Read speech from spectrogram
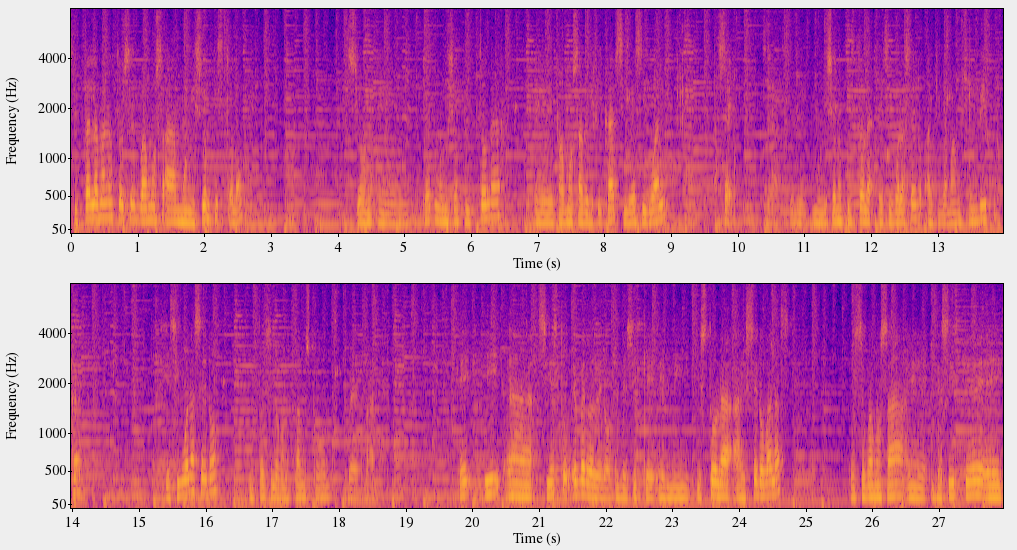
Si está en la mano entonces vamos a munición pistola. Munición, eh, munición pistola. Eh, vamos a verificar si es igual a 0 municiones pistola es igual a 0, aquí llamamos un bifurcar, que es igual a 0, entonces lo conectamos con verdadero. Y ah, si esto es verdadero, es decir, que en mi pistola hay 0 balas, entonces vamos a eh, decir que eh,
